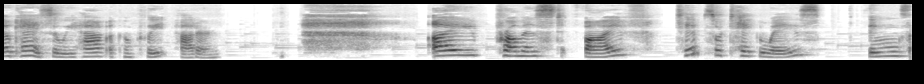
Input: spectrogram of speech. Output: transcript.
Okay, so we have a complete pattern. I promised five tips or takeaways, things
